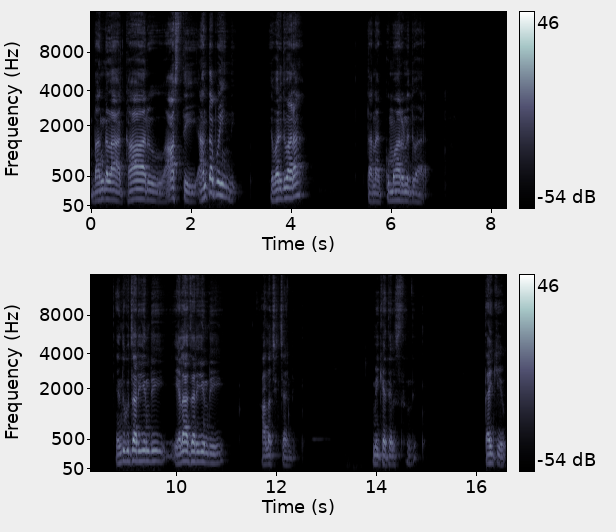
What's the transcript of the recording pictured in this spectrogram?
బంగ్లా కారు ఆస్తి అంతా పోయింది. ఎవరి ద్వారా? తన కుమారుని ద్వారా. ఎందుకు జరిగింది? ఎలా జరిగింది? ఆలోచించండి. మీకే తెలుస్తుంది. Thank you.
